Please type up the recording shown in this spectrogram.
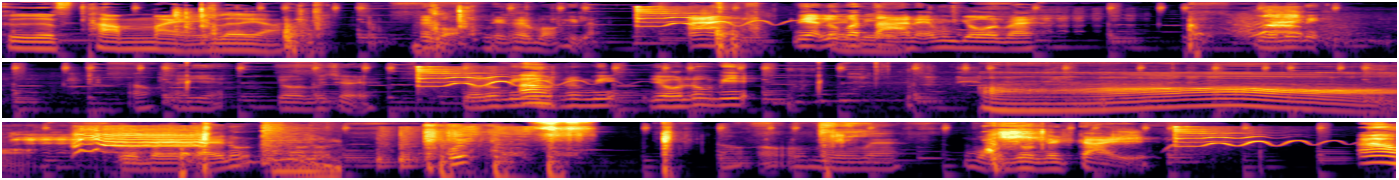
คือทำใหม่เลยเหรอะไม่บอกเดี๋ยวค่อยบอกทีหลังอะเนี่ยลูกกระตาเนี่ยมึงโยนไป โยนลูกนี้ เอ้าไอ้เหี้ยโยนไปเฉย โยนลูกนี้โยนลูกนี้ โยนลูกนี้ อ๋อ โยนไปไกลๆนู้นนู้นนู้นอุ๊ยเอาเอาเอาเมงมาบอกโยนไกลอ้าว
